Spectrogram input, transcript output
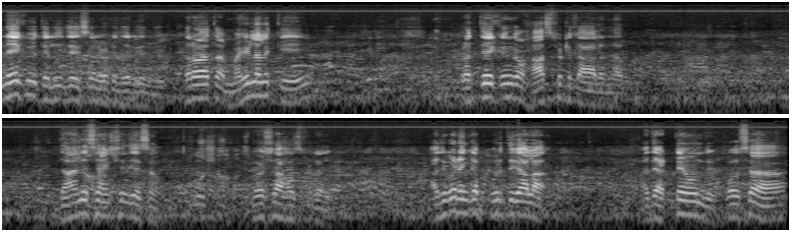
అనేకవి తెలుగుదేశంలో ఇవ్వడం జరిగింది. తర్వాత మహిళలకి ప్రత్యేకంగా హాస్పిటల్ కావాలన్నారు. దాన్ని శాంక్షన్ చేసాం గోషా హాస్పిటల్. అది కూడా ఇంకా పూర్తి కాల. అది అట్నే ఉంది. బహుశా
